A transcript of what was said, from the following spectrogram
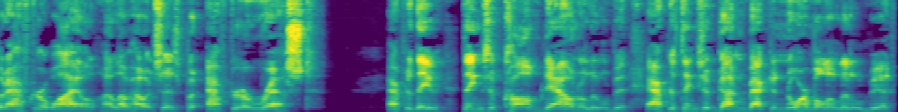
But after a while, I love how it says, but after a rest, after they things have calmed down a little bit, after things have gotten back to normal a little bit,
